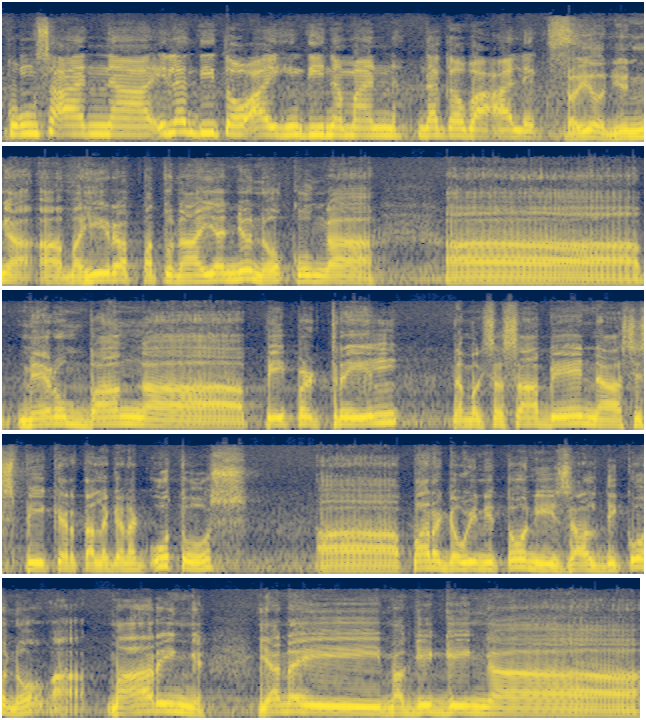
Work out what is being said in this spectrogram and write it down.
kung saan na ilan dito ay hindi naman nagawa, Alex. Ayun, yun nga, ah, mahirap patunayan yun, no? Kung ah, ah, meron bang ah, paper trail na magsasabi na si Speaker talaga nag-utos ah, para gawin ito ni Zaldico, no? Ah, maaring yan ay magiging ah,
